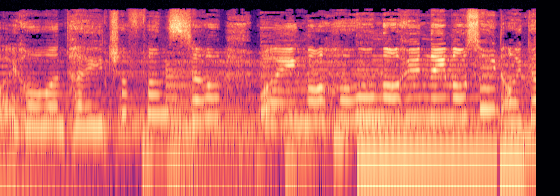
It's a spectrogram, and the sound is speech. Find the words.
为何还提出分手？为我好，我劝你无需内疚。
